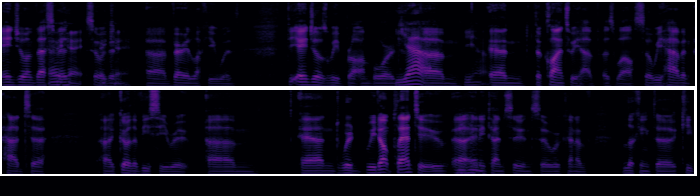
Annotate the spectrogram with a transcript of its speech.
angel investment. Okay, so we've been uh, very lucky with the angels we've brought on board. Yeah, um, yeah. and the clients we have as well. So we haven't had to uh, go the VC route, um, and we're we don't plan to uh, Mhm. anytime soon. So we're kind of looking to keep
